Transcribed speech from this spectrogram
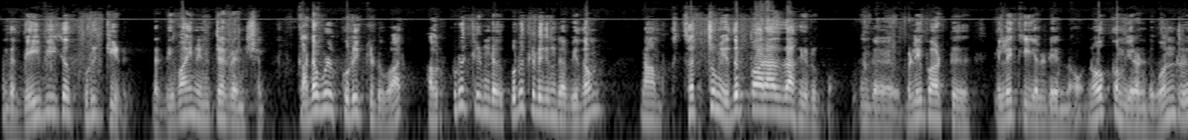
அந்த தெய்வீக குறுக்கீடு இந்த டிவைன் இன்டர்வென்ஷன் கடவுள் குறுக்கிடுவார். அவர் குறுக்கின்ற குறுக்கிடுகின்ற விதம் நாம் சற்றும் எதிர்பாராததாக இருக்கும். இந்த வெளிப்பாட்டு இலக்கியலுடைய நோ நோக்கம் இரண்டு. ஒன்று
